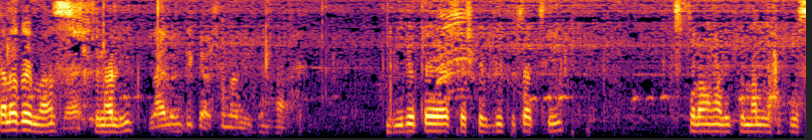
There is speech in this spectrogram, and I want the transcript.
তেলাকই মাছ সোনালি। ভিডিওতে শেষ করে দিতে চাচ্ছি। আসসালামু আলাইকুম আল্লাহ হাফিজ।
